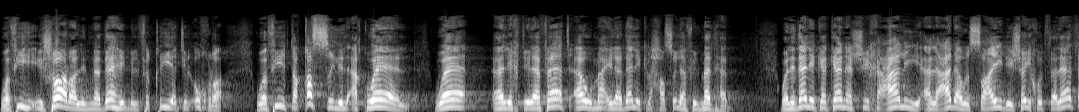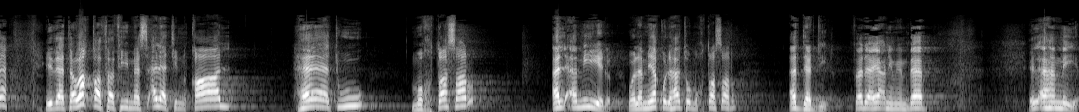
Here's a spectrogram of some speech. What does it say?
وفيه إشارة للمذاهب الفقهية الأخرى وفيه تقصي للأقوال والاختلافات أو ما إلى ذلك الحاصلة في المذهب. ولذلك كان الشيخ علي العدوي الصعيدي شيخ الثلاثة إذا توقف في مسألة قال هاتوا مختصر الأمير ولم يقل هاتوا مختصر الدردير. فده يعني من باب الأهمية.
